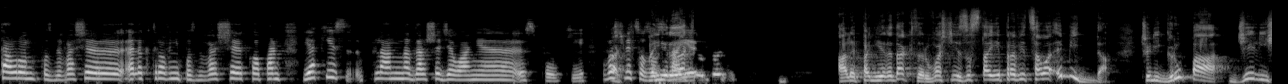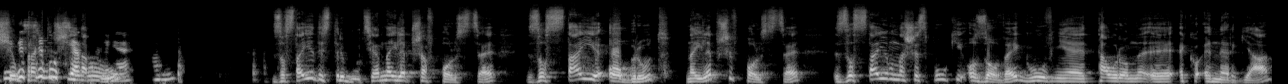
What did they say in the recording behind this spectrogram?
Tauron pozbywa się elektrowni, pozbywa się kopalń. Jaki jest plan na dalsze działanie spółki? Właściwie co Tak, pani zostaje? Ale pani redaktor, właśnie zostaje prawie cała EBITDA, czyli grupa dzieli się praktycznie na pół. Mhm. Zostaje dystrybucja, najlepsza w Polsce. zostaje obrót, najlepszy w Polsce, zostają nasze spółki OZOwe, głównie Tauron e, Ekoenergia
